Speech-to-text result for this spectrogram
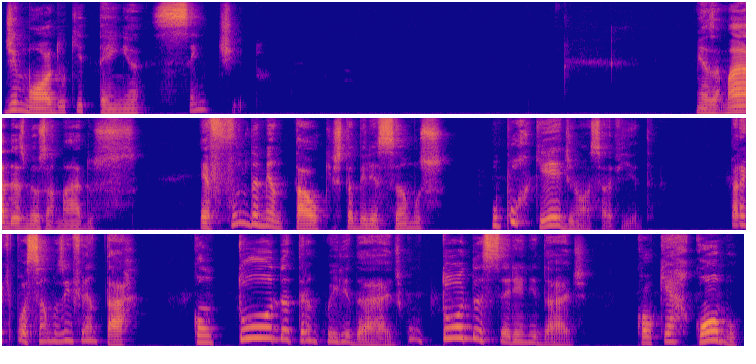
de modo que tenha sentido. Minhas amadas, meus amados, é fundamental que estabeleçamos o porquê de nossa vida, para que possamos enfrentar com toda tranquilidade, com toda serenidade, qualquer como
